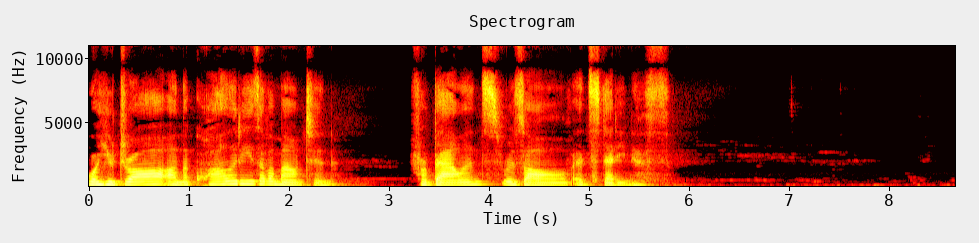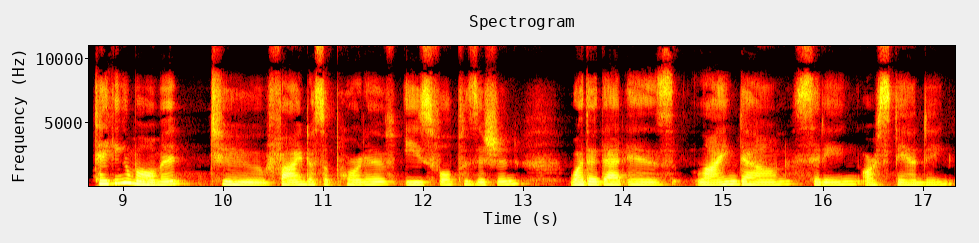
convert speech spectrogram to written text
where you draw on the qualities of a mountain for balance, resolve, and steadiness. Taking a moment to find a supportive, easeful position, whether that is lying down, sitting, or standing.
